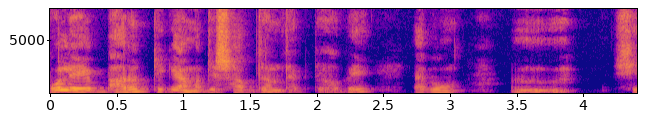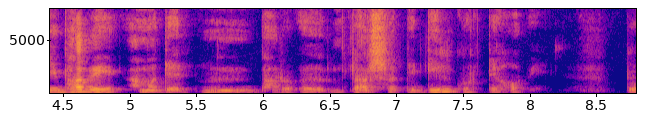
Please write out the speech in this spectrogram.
ফলে ভারত থেকে আমাদের সাবধান থাকতে হবে। এবং সেভাবে আমাদের তার সাথে ডিল করতে হবে। তো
